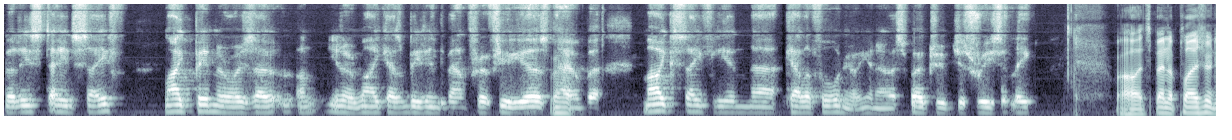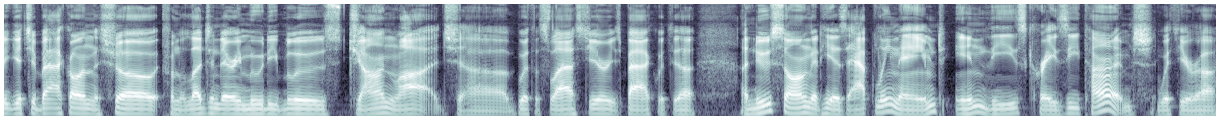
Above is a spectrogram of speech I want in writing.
but he stayed safe. Mike Pinder is out. You know, Mike hasn't been in the band for a few years now, right. but Mike's safely in uh, California. You know, I spoke to him just recently. Well, it's been a pleasure to get you back on the show from the legendary Moody Blues, John Lodge, uh, with us last year. He's back with the. Uh, a new song that he has aptly named "In These Crazy Times" with your uh,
